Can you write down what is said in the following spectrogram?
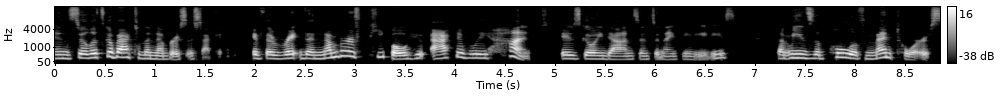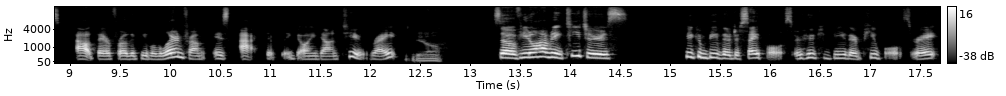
And so let's go back to the numbers a second. If the rate, the number of people who actively hunt is going down since the 1980s, that means the pool of mentors out there for other people to learn from is actively going down too, right? Yeah. So if you don't have any teachers, who can be their disciples or who can be their pupils, right?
